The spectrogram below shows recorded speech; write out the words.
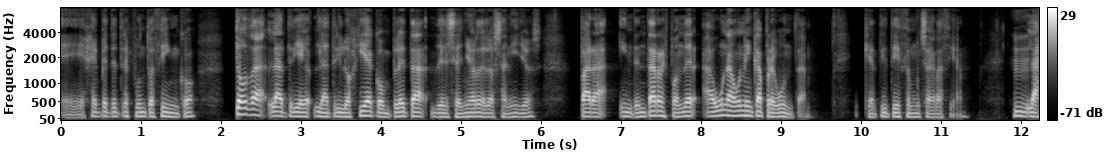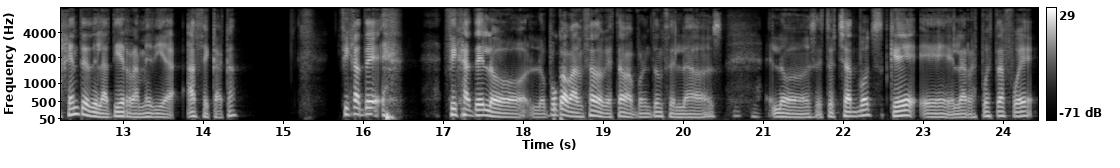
eh, GPT 3.5 toda la, la, trilogía completa del Señor de los Anillos para intentar responder a una única pregunta que a ti te hizo mucha gracia. Mm. ¿La gente de la Tierra Media hace caca? Fíjate, fíjate lo, poco avanzado que estaba por entonces los, los, estos chatbots que eh, la respuesta fue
